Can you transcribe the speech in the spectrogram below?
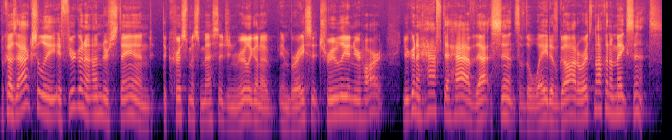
Because actually, if you're going to understand the Christmas message and really going to embrace it truly in your heart, you're going to have to have that sense of the weight of God, or it's not going to make sense.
